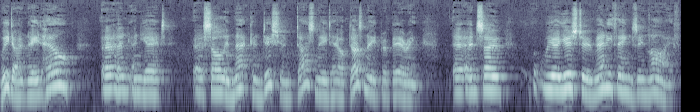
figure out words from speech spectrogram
We don't need help. Uh, and, and yet, a soul in that condition does need help, does need preparing. Uh, and so, we are used to many things in life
